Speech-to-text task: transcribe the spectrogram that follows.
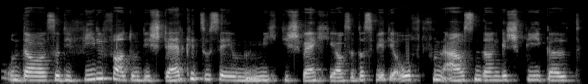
und da so die Vielfalt und die Stärke zu sehen und nicht die Schwäche. Also das wird ja oft von außen dann gespiegelt.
